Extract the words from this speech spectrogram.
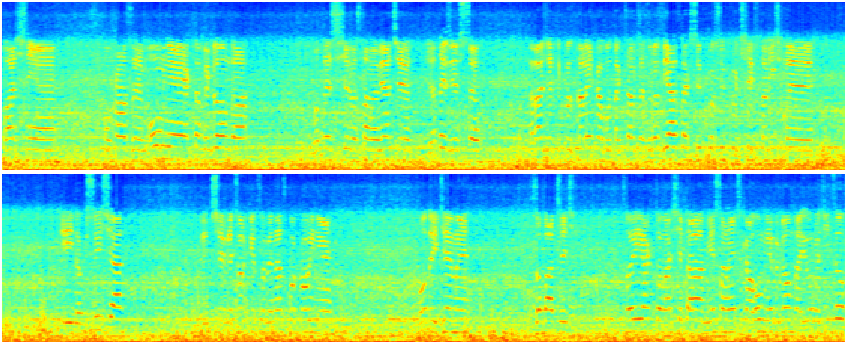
właśnie z pokazem u mnie, jak to wygląda, bo też się zastanawiacie, ja też jeszcze na razie tylko z daleka, bo tak cały czas w rozjazdach, szybko, szybko dzisiaj wstaliśmy i do Krzysia, więc dzisiaj wieczorkiem sobie na spokojnie podejdziemy zobaczyć co i jak to właśnie ta mieszaneczka u mnie wygląda i u rodziców.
